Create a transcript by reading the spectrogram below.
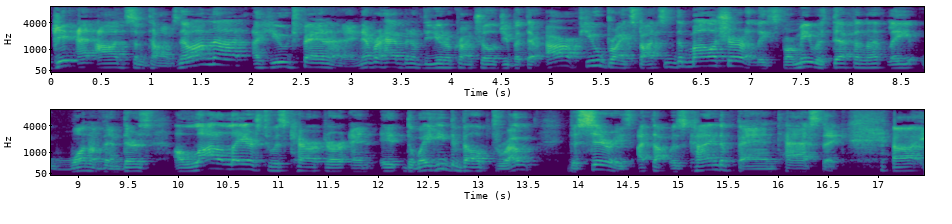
get at odds sometimes. Now, I'm not a huge fan, and I never have been of the Unicron trilogy, but there are a few bright spots, and Demolisher, at least for me, was definitely one of them. There's a lot of layers to his character, and it, the way he developed throughout the series, I thought was kind of fantastic. Uh,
